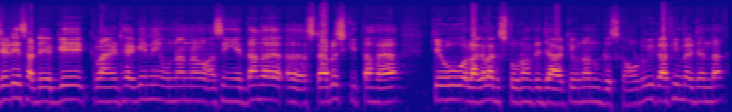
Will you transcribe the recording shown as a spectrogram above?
ਜਿਹੜੇ ਸਾਡੇ ਅੱਗੇ ਕਲਾਇੰਟ ਹੈਗੇ ਨੇ, ਉਹਨਾਂ ਨਾਲ ਅਸੀਂ ਇਦਾਂ ਦਾ ਐਸਟੈਬਲਿਸ਼ ਕੀਤਾ ਹੋਇਆ ਕਿ ਉਹ ਅਲੱਗ-ਅਲੱਗ ਸਟੋਰਾਂ ਤੇ ਜਾ ਕੇ ਉਹਨਾਂ ਨੂੰ ਡਿਸਕਾਊਂਟ ਵੀ ਕਾਫੀ ਮਿਲ ਜਾਂਦਾ।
